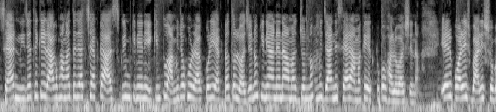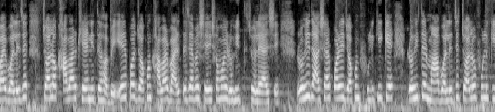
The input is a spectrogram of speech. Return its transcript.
স্যার নিজে থেকেই রাগ ভাঙাতে যাচ্ছে একটা আইসক্রিম কিনে নিয়ে। কিন্তু আমি যখন রাগ করি একটা তো লজেনও কিনে আনে না আমার জন্য। আমি জানি স্যার আমাকে একটুকু ভালোবাসে না। এরপরে বাড়ির সবাই বলে যে, চলো খাবার খেয়ে নিতে হবে। এরপর যখন খাবার বাড়িতে যাবে, সেই সময় রোহিত চলে আসে। রোহিত আসার পরে যখন ফুলকিকে, রোহিতের মা বলে যে, চলো ফুলকি,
